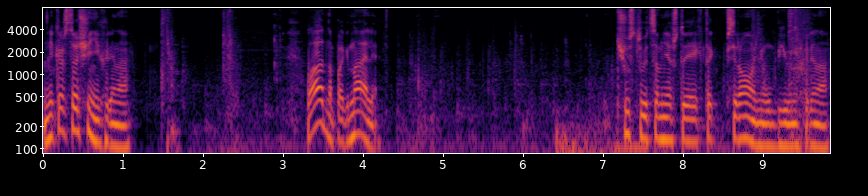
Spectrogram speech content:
Мне кажется, вообще ни хрена. Ладно, погнали. Чувствуется мне, что я их так все равно не убью ни хрена.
